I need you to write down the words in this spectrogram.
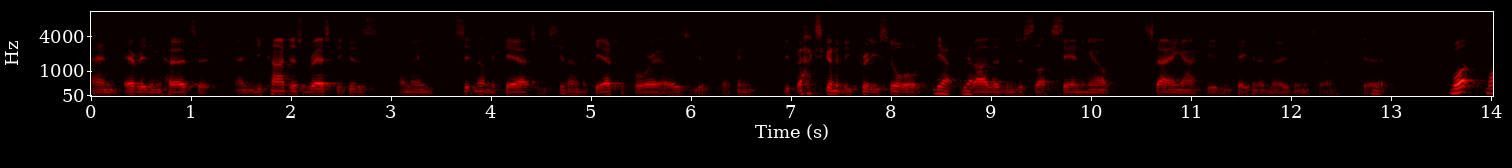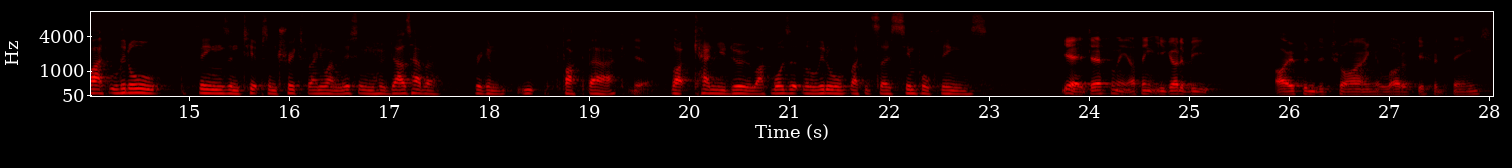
and everything hurts it. And you can't just rest because I mean, sitting on the couch. If you sit on the couch for four hours, you fucking your back's going to be pretty sore yeah, yeah. rather than just like standing up, staying active, and keeping it moving. So yeah, Yeah. What like little things and tips and tricks for anyone listening who does have a friggin' fucked back? yeah, Like, can you do? Like, was it the little like it's those simple things? yeah, definitely. I think you got to be open to trying a lot of different things.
